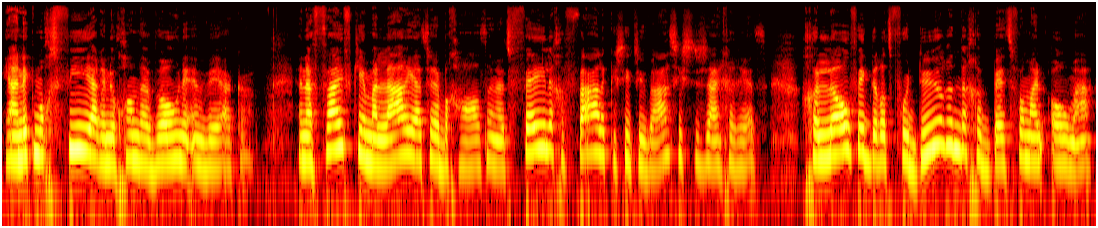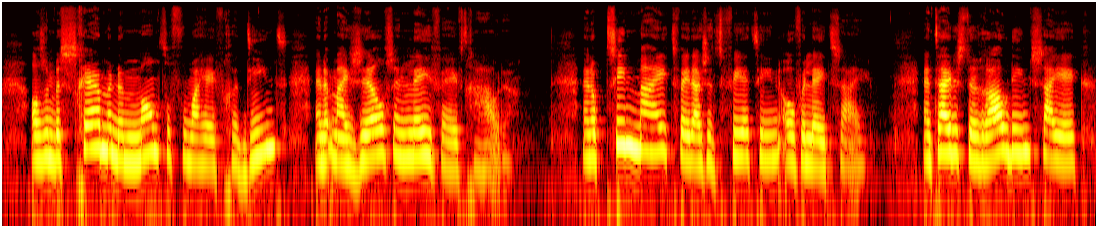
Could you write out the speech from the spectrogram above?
Ja, en ik mocht vier jaar in Oeganda wonen en werken. En na vijf keer malaria te hebben gehad en uit vele gevaarlijke situaties te zijn gered, geloof ik dat het voortdurende gebed van mijn oma als een beschermende mantel voor mij heeft gediend en het mij zelfs in leven heeft gehouden. En op 10 mei 2014 overleed zij. En tijdens de rouwdienst zei ik:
